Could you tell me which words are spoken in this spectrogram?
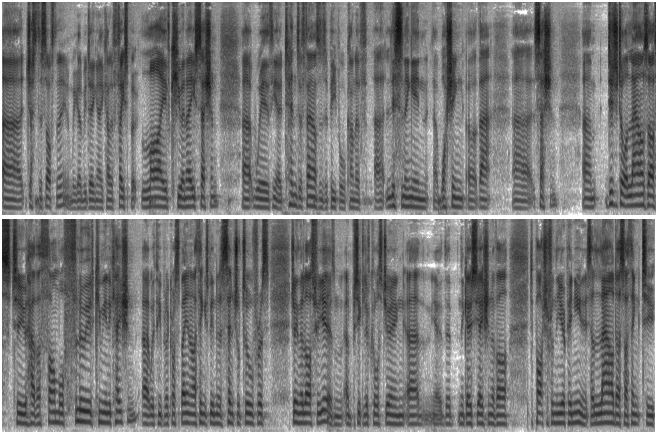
Uh, just this afternoon, And we're going to be doing a kind of Facebook live Q and A session with you know tens of thousands of people kind of listening in, watching that session. Um, digital allows us to have a far more fluid communication uh, with people across Spain, and I think it's been an essential tool for us during the last few years, and, and particularly, of course, during uh, you know the negotiation of our departure from the European Union. It's allowed us, I think, to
